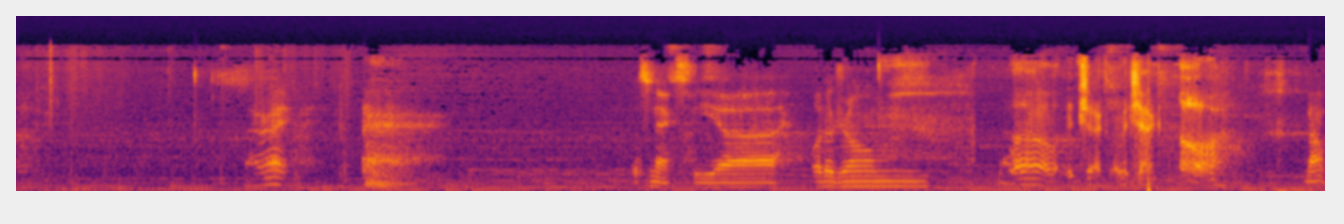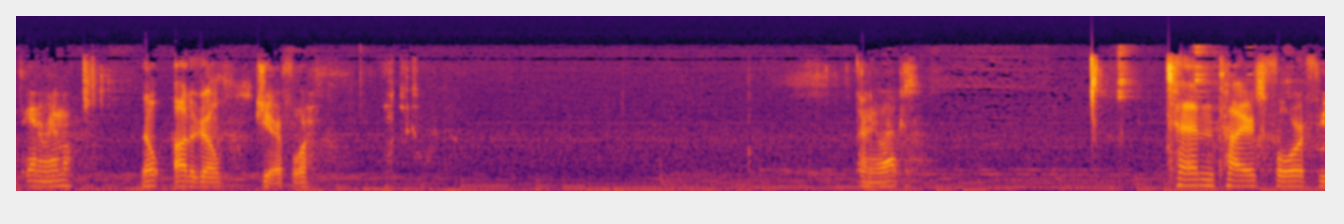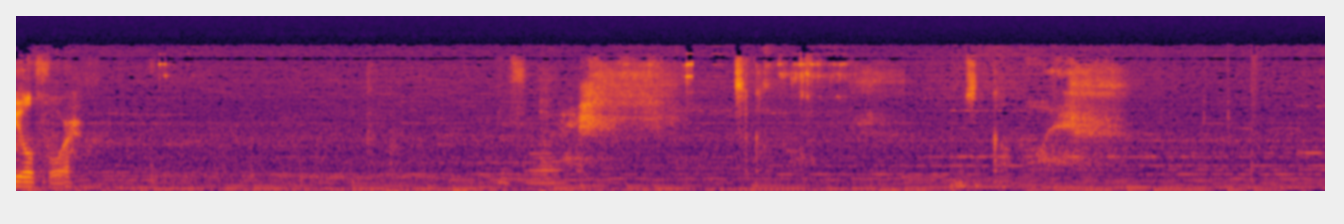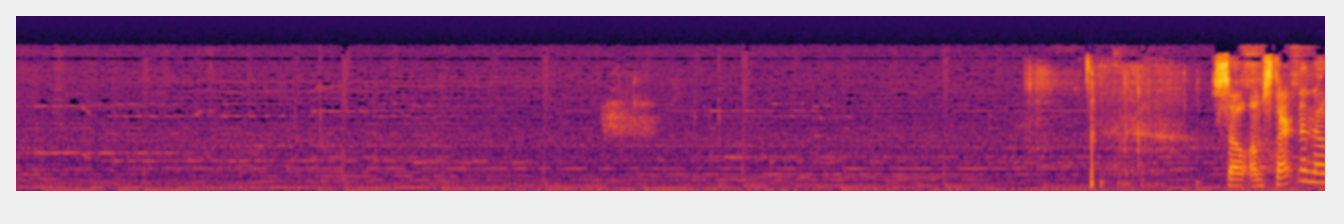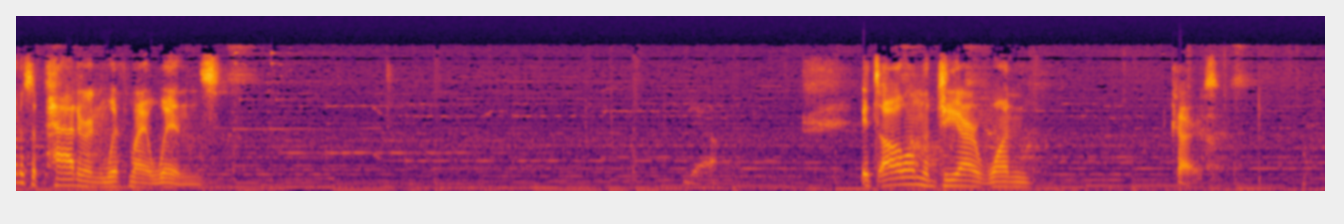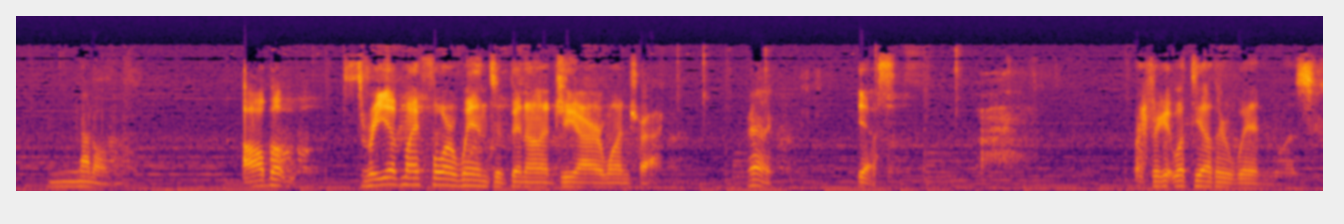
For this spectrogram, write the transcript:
All right. What's next? The uh, Autodrome Uh, let me check, let me check. Oh! Mount Panorama. Nope, Autodrome, GR4. 10 tires 4, fuel 4. So I'm starting to notice a pattern with my wins. It's all on the GR1 cars. Not all. All but three of my four wins have been on a GR1 track. Really? Yes. I forget what the other win was.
